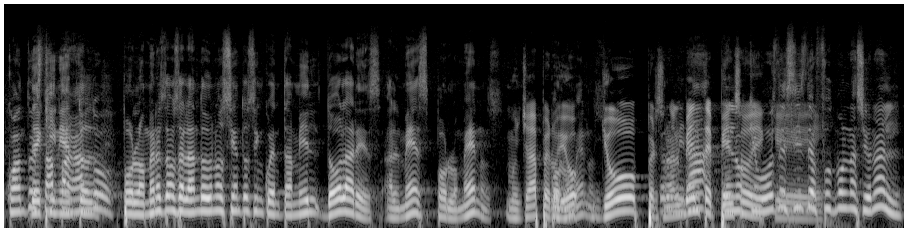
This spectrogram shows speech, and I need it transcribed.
cuánto de está 500, pagando. Por lo menos estamos hablando de unos 150 mil dólares al mes, por lo menos. Mucha, pero yo, menos. yo Pero personalmente mira, pienso en lo que de vos que... decís del fútbol nacional,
